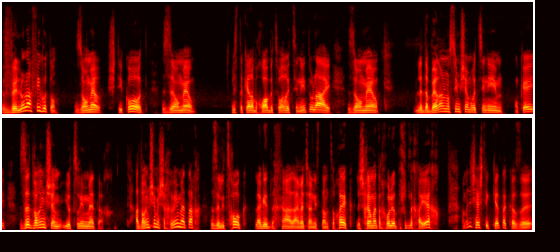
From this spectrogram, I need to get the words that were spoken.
ולא להפיג אותו. זה אומר שתיקות, זה אומר להסתכל על הבחורה בצורה רצינית אולי, זה אומר לדבר על נושאים שהם רציניים, אוקיי? זה דברים שהם יוצרים מתח. הדברים שמשחררים מתח זה לצחוק, להגיד, אה, האמת שאני סתם צוחק, לשחרר מתח יכול להיות פשוט לחייך. האמת היא שיש לי קטע כזה,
